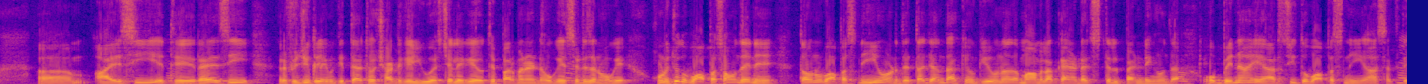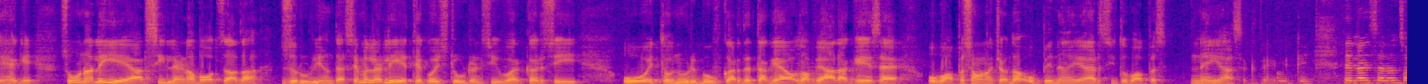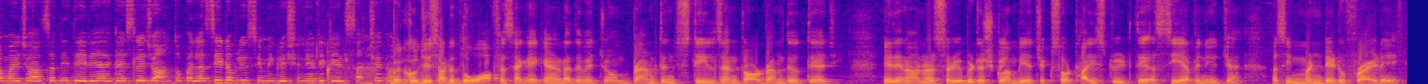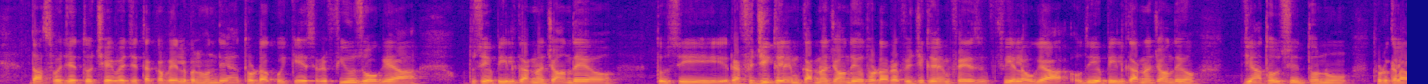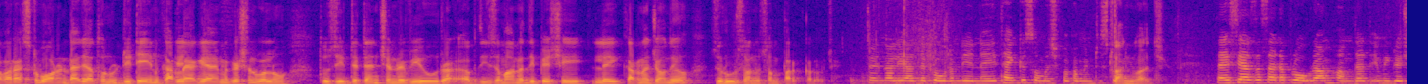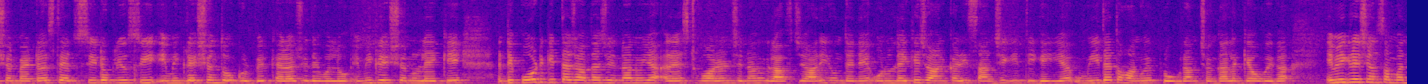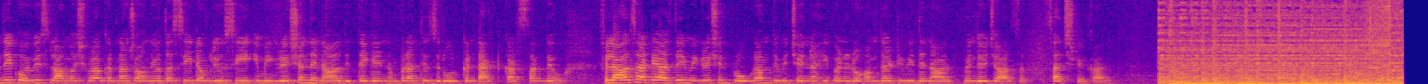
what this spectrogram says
ਆਏ ਸੀ ਇੱਥੇ ਰਹੇ ਸੀ ਰਿਫਿਊਜੀ ਕਲੇਮ ਕੀਤਾ ਇੱਥੋਂ ਛੱਡ ਕੇ ਯੂਐਸ ਚਲੇ ਗਏ ਉੱਥੇ ਪਰਮਨੈਂਟ ਹੋ ਗਏ ਸਿਟੀਜ਼ਨ ਹੋ ਗਏ। ਹੁਣ ਜਦੋਂ ਵਾਪਸ ਆਉਂਦੇ ਨੇ ਤਾਂ ਉਹਨੂੰ ਵਾਪਸ ਨਹੀਂ ਆਉਣ ਦਿੱਤਾ ਜਾਂਦਾ ਕਿਉਂਕਿ ਉਹਨਾਂ ਦਾ ਮਾਮਲਾ ਕੈਨੇਡਾ 'ਚ ਸਟਿਲ ਪੈਂਡਿੰਗ ਹੁੰਦਾ। ਉਹ ਬਿਨਾਂ ਏਆਰਸੀ ਤੋਂ ਵਾਪਸ ਨਹੀਂ ਆ ਸਕਦੇ ਹੈਗੇ। ਸੋ ਉਹਨਾਂ ਲਈ ਏਆਰਸੀ ਲੈਣਾ ਬਹੁਤ ਜ਼ਿਆਦਾ ਜ਼ਰੂਰੀ ਹੁੰਦਾ। ਸਿਮਿਲਰਲੀ ਇੱਥੇ ਕੋਈ ਸਟੂਡੈਂਟ ਸੀ ਵਰਕਰ ਸੀ ਉਹ ਇੱਥੋਂ ਨੂੰ ਰਿਮੂਵ ਕਰ ਦਿੱਤਾ ਗਿਆ ਉਹਦਾ ਵਿਆਹ ਦਾ ਕੇਸ ਹੈ ਉਹ ਵਾਪਸ ਆਉਣਾ ਚਾਹੁੰਦਾ ਉਹ ਬਿਨਾਂ ਏਆਰਸੀ ਤੋਂ ਵਾਪਸ ਨਹੀਂ ਆ ਸਕਦੇ ਹੈਗੇ। ਓਕੇ ਤੇ ਨਾਲ ਸਰ ਸਮਾਂ ਇਜਾਜ਼ਤ ਨਹੀਂ ਦੇ ਰਿਹਾ ਹੈਗਾ ਇਸ ਲਈ ਜਾਣ ਤੋਂ ਪਹਿਲਾਂ CWC ਇਮੀਗ੍ਰੇਸ਼ਨ ਦੀਆਂ ਡਿਟੇਲਸ ਸਾਂਝੇ ਕਰ। ਬਿਲਕੁਲ ਜੀ ਸਾਡੇ ਦੋ ਆਫਿਸ ਹੈਗੇ ਕੈਨੇਡਾ ਦੇ ਵਿੱਚੋਂ ਬ੍ਰੈਂਪਟਨ ਸਟੀਲਸ ਐਂਡ ਟੌਰਬੈਮ ਦੇ ਉੱਤੇ ਹੈ ਜੀ। ਇਹਦੇ ਨਾਲ ਨਰਸਰੀ ਬ੍ਰਿਟਿਸ਼ ਕੋਲੰਬੀਆ ਚ 128 ਸਟਰੀਟ ਤੇ 80 ਐਵੇਨਿਊ ਚ ਹੈ। ਅਸੀਂ ਮੰਡੇ ਟੂ ਫਰਾਈਡੇ 10 ਵਜੇ ਤੋਂ 6 ਵਜੇ ਤੱਕ ਅਵੇਲੇਬਲ ਹੁੰਦੇ ਆ। ਤੁਹਾਡਾ ਕੋਈ ਕੇਸ ਰਿਫਿਊਜ਼ ਹੋ ਗਿਆ ਤੁਸੀਂ ਅਪੀਲ ਕਰਨਾ ਚਾਹੁੰਦੇ ਹੋ ਤੁਸੀਂ ਰੈਫਿਊਜੀ ਕਲੇਮ ਕਰਨਾ ਚਾਹੁੰਦੇ ਹੋ ਤੁਹਾਡਾ ਰੈਫਿਊਜੀ ਕਲੇਮ ਫੇਸ ਫੇਲ ਹੋ ਗਿਆ ਉਹਦੀ ਅਪੀਲ ਕਰਨਾ ਚਾਹੁੰਦੇ ਹੋ ਜਾਂ ਤੁਸੀਂ ਤੁਹਾਨੂੰ ਤੁਹਾਡੇ ਖਿਲਾਫ ਅਰੈਸਟ ਵਾਰੰਟ ਹੈ ਜਾਂ ਤੁਹਾਨੂੰ ਡਿਟੇਨ ਕਰ ਲਿਆ ਗਿਆ ਇਮੀਗ੍ਰੇਸ਼ਨ ਵੱਲੋਂ ਤੁਸੀਂ ਡਿਟੈਂਸ਼ਨ ਰਿਵਿਊ ਆਪਣੀ ਜ਼ਮਾਨਤ ਦੀ ਪੇਸ਼ੀ ਲਈ ਕਰਨਾ ਚਾਹੁੰਦੇ ਹੋ ਜ਼ਰੂਰ ਸਾਨੂੰ ਸੰਪਰਕ ਕਰੋ ਜੀ। ਤੇ ਨਾਲ ਹੀ ਅੱਜ ਦੇ ਪ੍ਰੋਗਰਾਮ ਲਈ ਇੰਨਾ ਹੀ। Thank you so much for coming to studio ਧੰਨਵਾਦ ਜੀ। ਤਾਂ ਇਸੇ ਅੱਜ ਦਾ ਸਾਡਾ ਪ੍ਰੋਗਰਾਮ ਹਮਦਰਦ ਇਮੀਗ੍ਰੇਸ਼ਨ ਮੈਟਰਸ ਤੇ ਅੱਜ CWC ਇਮੀਗ੍ਰੇਸ਼ਨ ਤੋਂ ਗੁਰਪ੍ਰੀਤ ਖਹਿਰਾ ਜੀ ਦੇ ਵੱਲੋਂ ਇਮੀਗ੍ਰੇਸ਼ਨ ਨੂੰ ਲੈ ਕੇ ਡਿਪੋਰਟ ਕੀਤਾ ਜਾਂਦਾ, ਜਿਨ੍ਹਾਂ ਨੂੰ ਜਾਂ ਅਰੈਸਟ ਵਾਰੰਟ ਜਿਨ੍ਹਾਂ ਨੂੰ ਖਿਲਾਫ ਜਾਰੀ ਹੁੰਦੇ ਨੇ, ਉਹਨੂੰ ਲੈ ਕੇ ਜਾਣਕਾਰੀ ਸਾਂਝੀ ਕੀਤੀ ਗਈ ਹੈ। ਉਮੀਦ ਹੈ ਤੁਹਾਨੂੰ ਇਹ ਪ੍ਰੋਗਰਾਮ ਚੰਗਾ ਲੱਗਿਆ ਹੋਵੇਗਾ। ਇਮੀਗ੍ਰੇਸ਼ਨ ਸੰਬੰਧੀ ਕੋਈ ਵੀ ਸਲਾਹ ਮਸ਼ਵਰਾ ਕਰਨਾ ਚਾਹੁੰਦੇ ਹੋ ਤਾਂ CWC ਇਮੀਗ੍ਰੇਸ਼ਨ ਦੇ ਨਾਲ ਦਿੱਤੇ ਗਏ ਨੰਬਰਾਂ ਤੇ ਜ਼ਰੂਰ ਕੰਟੈਕਟ ਕਰ ਸਕਦੇ ਹੋ। ਫਿਲਹਾਲ ਸਾਡੇ ਅੱਜ ਦੇ ਇਮੀਗ੍ਰੇਸ਼ਨ ਪ੍ਰੋਗਰਾਮ ਦੇ ਵਿੱਚ ਇੰਨਾ ਹੀ। ਬਣੇ ਰਹੋ ਹਮਦਰ ਟੀਵੀ ਦੇ ਨਾਲ। ਮੈਨੂੰ ਇਜਾਜ਼ਤ ਸਤਿ ਸ਼੍ਰੀ ਅਕਾਲ।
